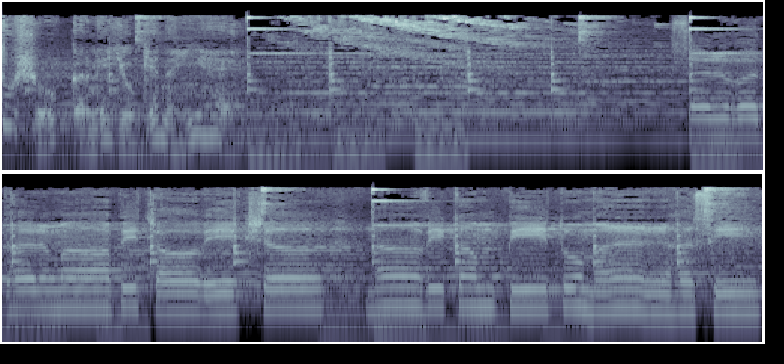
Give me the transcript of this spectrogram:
तू शोक करने योग्य नहीं है। सर्वधर्मापि चावेक्ष न विकम्पितुमर्हसि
